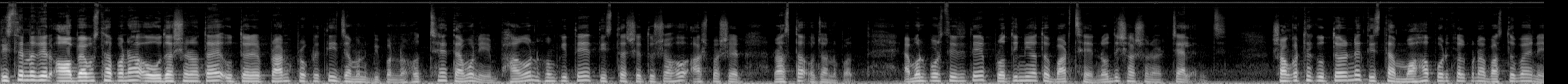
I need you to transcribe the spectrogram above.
তিস্তা নদীর অব্যবস্থাপনা ও উদাসীনতায় উত্তরের প্রাণ প্রকৃতি যেমন বিপন্ন হচ্ছে, তেমনি ভাঙন হুমকিতে তিস্তা সেতু সহ আশপাশের রাস্তা ও জনপদ। এমন পরিস্থিতিতে প্রতিনিয়ত বাড়ছে নদী শাসনের চ্যালেঞ্জ। সংকট থেকে উত্তরণে তিস্তা মহাপরিকল্পনা বাস্তবায়নে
